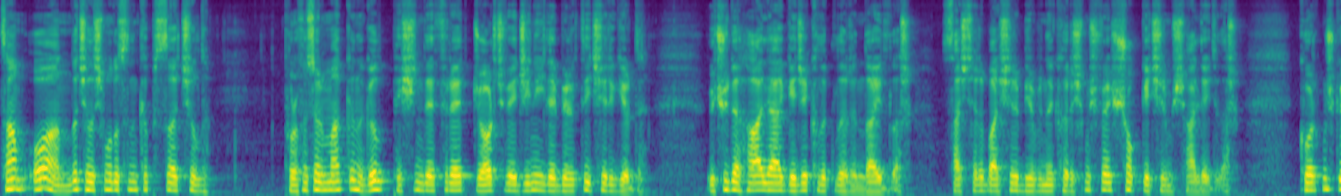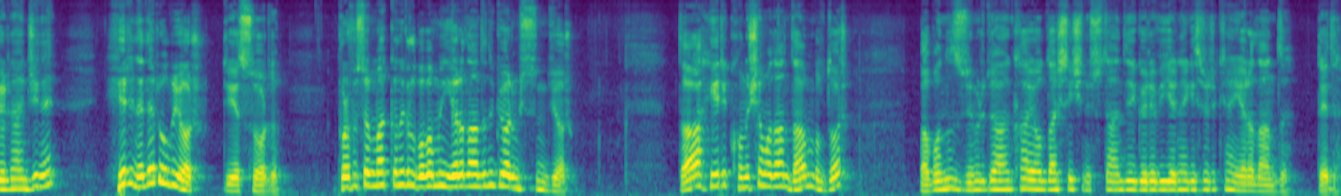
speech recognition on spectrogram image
Tam o anda çalışma odasının kapısı açıldı. Profesör McGonagall peşinde Fred, George ve Ginny ile birlikte içeri girdi. Üçü de hala gece kılıklarındaydılar. Saçları başları birbirine karışmış ve şok geçirmiş haldeydiler. Korkmuş görünen Ginny, Harry neler oluyor diye sordu. Profesör McGonagall babamın yaralandığını görmüşsün diyor. Daha Harry konuşamadan Dumbledore, babanız Zümrüdü Anka yoldaşlığı için üstlendiği görevi yerine getirirken yaralandı dedi.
